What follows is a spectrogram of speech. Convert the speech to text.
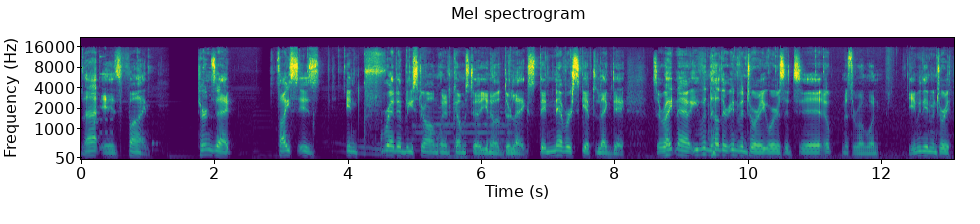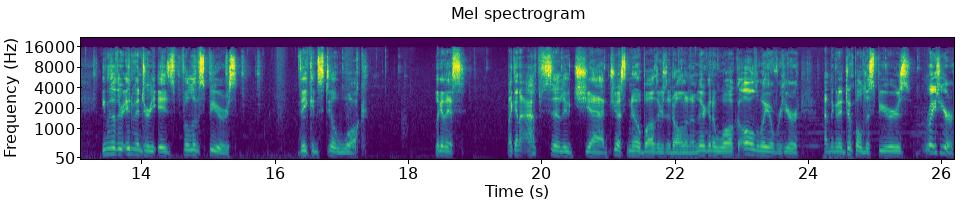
That is fine. Turns out, Theiss is incredibly strong when it comes to, you know, their legs. They never skipped leg day. So right now, even though their inventory, or is it, uh, oh, that's the wrong one. Gave me the inventory. Even though their inventory is full of spears, they can still walk. Look at this. Like an absolute chad. Just no bothers at all on them. They're going to walk all the way over here, and they're going to dump all the spears right here.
